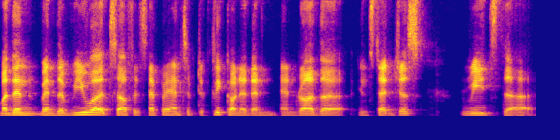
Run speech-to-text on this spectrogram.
but then when the viewer itself is apprehensive to click on it and and rather instead just reads the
